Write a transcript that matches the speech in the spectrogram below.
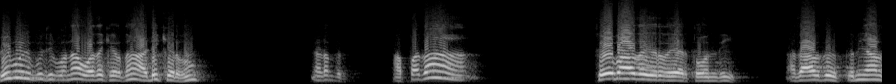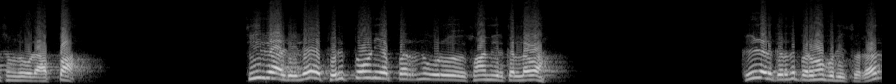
விபூதி பூசி போனால் உதைக்கிறதும் அடிக்கிறதும் நடந்துருக்கும் அப்போ தான் சிவபாத இருதயர் தோன்றி அதாவது திருஞான சமுதரோட அப்பா சீர்காழியில திருத்தோணியப்பர்னு ஒரு சுவாமி இருக்கல்லவா கீழே இருக்கிறது பிரம்மபுரீஸ்வரர்.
